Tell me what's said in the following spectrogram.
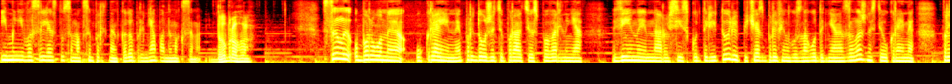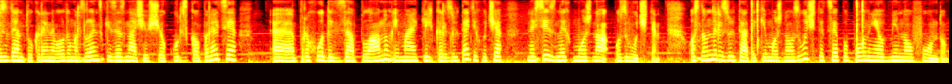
імені Василя Стуса Максим Портненко. Доброго дня, пане Максиме. Доброго. Сили оборони України продовжують операцію з повернення війни на російську територію. Під час брифінгу з нагоди Дня Незалежності України президент України Володимир Зеленський зазначив, що курська операція е, проходить за планом і має кілька результатів, хоча не всі з них можна озвучити. Основний результат, який можна озвучити, це поповнення обмінного фонду.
